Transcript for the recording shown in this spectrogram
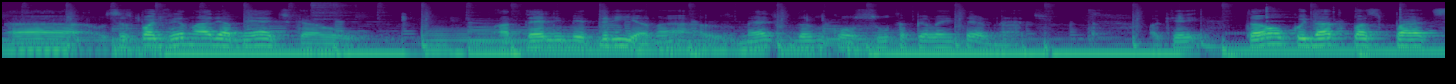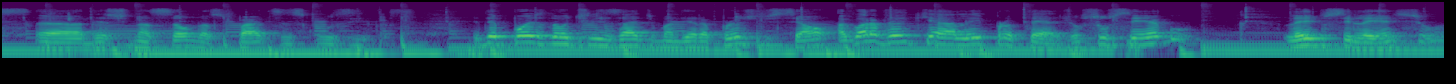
Uh, vocês podem ver na área médica a telemetria, né? Os médicos dando consulta pela internet, ok? Então, cuidado com as partes, a uh, destinação das partes exclusivas. E depois de utilizar de maneira prejudicial, agora vem que a lei protege: o sossego, lei do silêncio.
